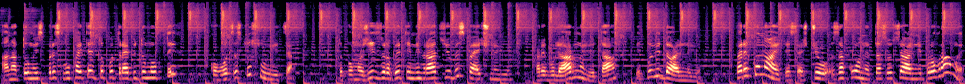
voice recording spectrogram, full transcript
а натомість прислухайтесь до потреб і думок тих, кого це стосується. Допоможіть зробити міграцію безпечною, регулярною та відповідальною. Переконайтеся, що закони та соціальні програми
